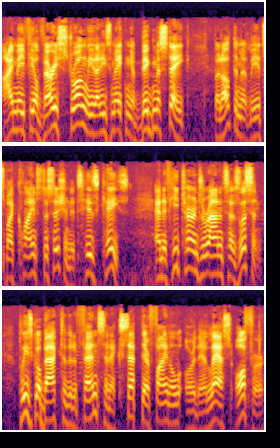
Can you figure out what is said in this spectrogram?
I may feel very strongly that he's making a big mistake, but ultimately it's my client's decision. It's his case. And if he turns around and says, listen, please go back to the defense and accept their final or their last offer,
